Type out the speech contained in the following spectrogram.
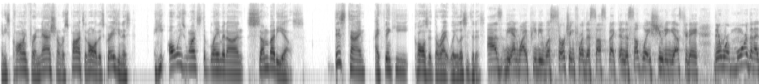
and he's calling for a national response and all of this craziness, he always wants to blame it on somebody else. This time, I think he calls it the right way. Listen to this. As the NYPD was searching for the suspect in the subway shooting yesterday, there were more than a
